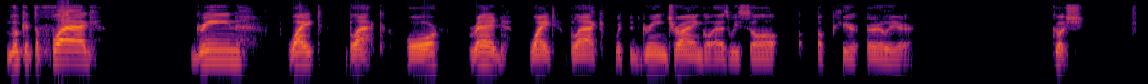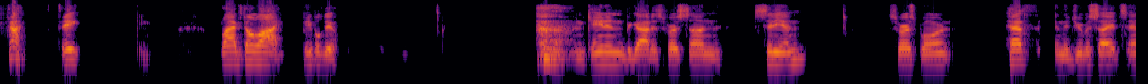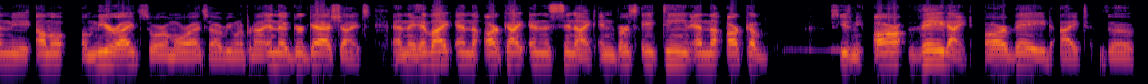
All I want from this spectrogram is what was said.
Look at the flag. Green, white, black. Or red, white, black with the green triangle as we saw up here earlier. Gush. See? Flags don't lie. People do. and Canaan begot his first son, Sidon, his firstborn, Heth, and the Jebusites, and the Amorites, or Amorites, however you want to pronounce it, and the Girgashites, and the Hivite, and the Arkite, and the Sinite. In verse 18, and the Arkav, excuse me, Arvadite, Arvadite, the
